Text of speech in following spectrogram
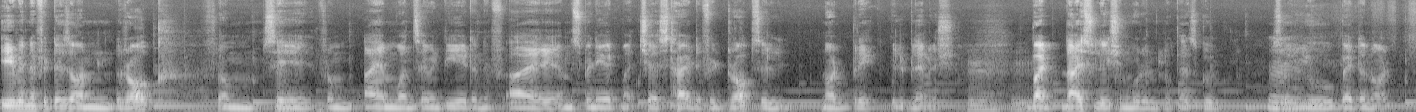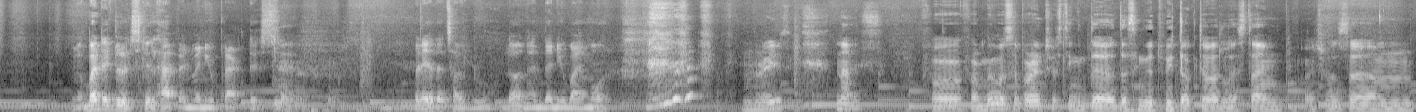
even if it is on rock, from say from I am 178, and if I am spinning at my chest height, if it drops, it'll not break. It'll blemish. Mhm. But the isolation wouldn't look as good. So Hmm. you better not. you know, but it will still happen when you practice. Yeah. But yeah, that's how you learn, and then you buy more. Crazy. Nice. For for me, it was super interesting the the thing that we talked about last time, which was um,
